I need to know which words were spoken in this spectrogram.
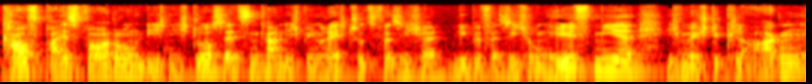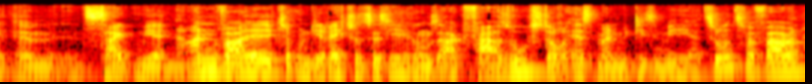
Kaufpreisforderung, die ich nicht durchsetzen kann, ich bin rechtsschutzversichert, liebe Versicherung, hilf mir, ich möchte klagen, ähm, zeigt mir einen Anwalt. Und die Rechtsschutzversicherung sagt, versuch's doch erstmal mit diesem Mediationsverfahren.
